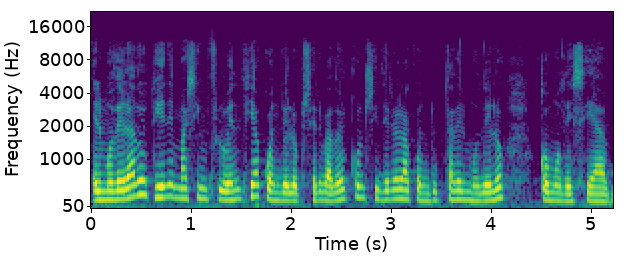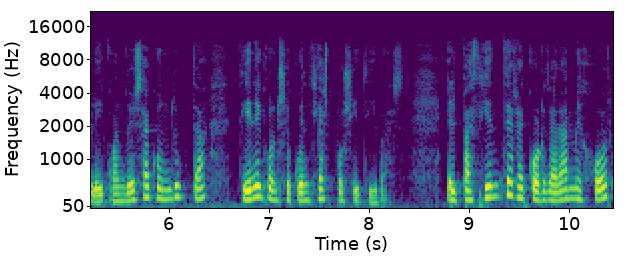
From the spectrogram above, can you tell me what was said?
El modelado tiene más influencia cuando el observador considera la conducta del modelo como deseable y cuando esa conducta tiene consecuencias positivas. El paciente recordará mejor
